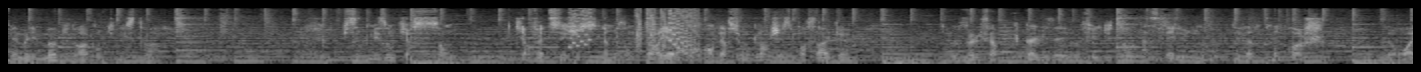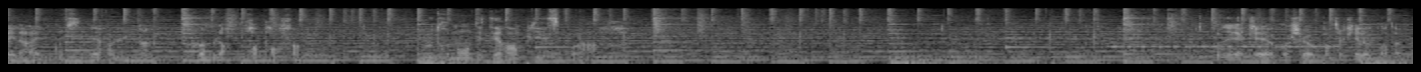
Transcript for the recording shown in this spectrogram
Même les mobs, ils nous racontent une histoire. Puis cette maison qui ressemble... Qui en fait c'est juste la maison de Toriel en, version blanche, et c'est pour ça que... Veulent faire culpabiliser. Au fil du temps, Azriel et l'humain devinrent très proches. Le roi et la reine considèrent l'humain comme leur propre enfant. L'outre-monde était rempli d'espoir. Prenez la clé et accrochez au porte-clés de votre portable.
